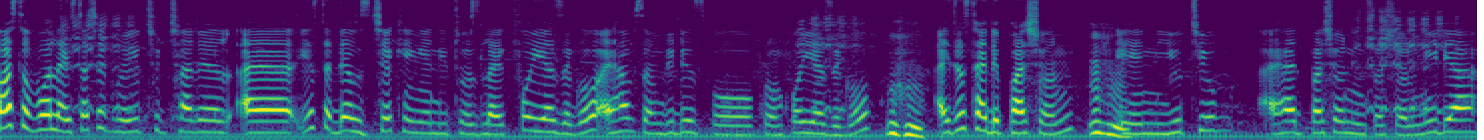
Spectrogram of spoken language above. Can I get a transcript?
first of all, I started my YouTube channel. Uh, yesterday I was checking and it was like four years ago. I have some videos for from four years ago. Mm -hmm. I just had a passion mm -hmm. in YouTube. I had passion in social media.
